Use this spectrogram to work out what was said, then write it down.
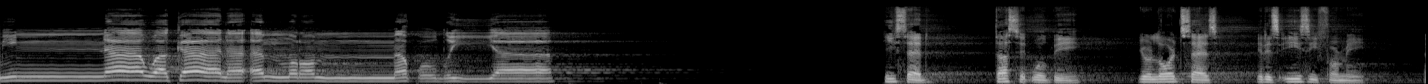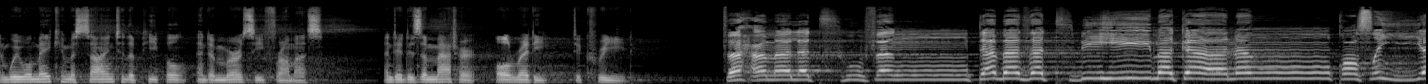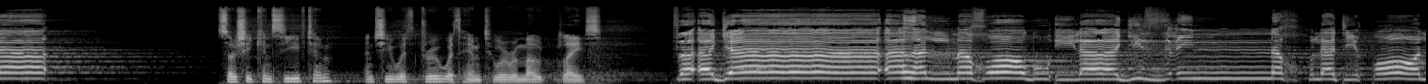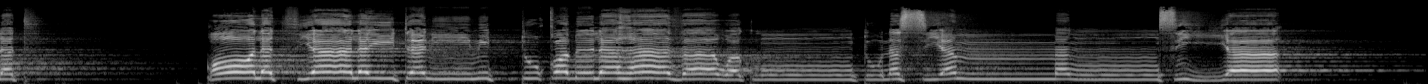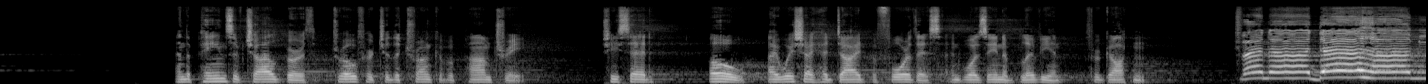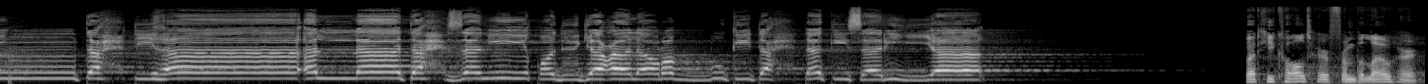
منا وكان أمرا مقضيا He said, Thus it will be. Your Lord says, It is easy for me, and we will make him a sign to the people and a mercy from us, and it is a matter already decreed. فحملته فانتبذت به مكانا قصيا So she conceived him, and she withdrew with him to a remote place. فأجاءها المخاض إلى جذع النخلة قالت قالت يا ليتني مت قبل هذا وكنت نسيا منسيا And the pains of childbirth drove her to the trunk of a palm tree. She said, Oh, I wish I had died before this and was in oblivion, forgotten. فناداها من تحتها ألا تحزني قد جعل ربك تحتك سريا But he called her from below her,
